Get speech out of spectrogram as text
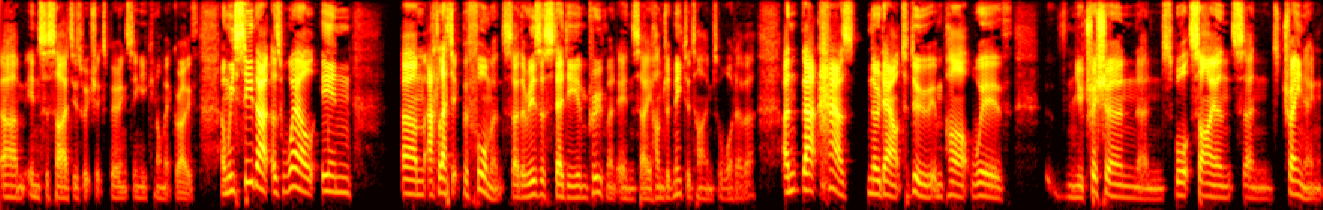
um, in societies which are experiencing economic growth. And we see that as well in um, athletic performance. So there is a steady improvement in, say, 100 meter times or whatever. And that has no doubt to do in part with nutrition and sports science and training.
